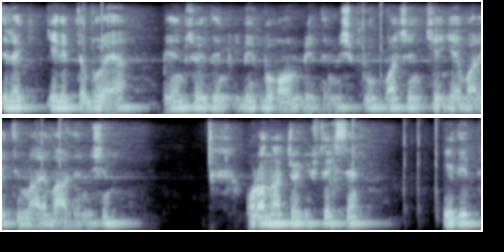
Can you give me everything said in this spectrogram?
Direkt gelip de buraya benim söylediğim gibi bu 11 demiş. Bu maçın KG var ihtimali var demişim. Oranlar çok yüksekse gelip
